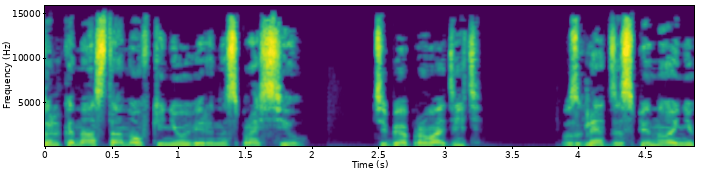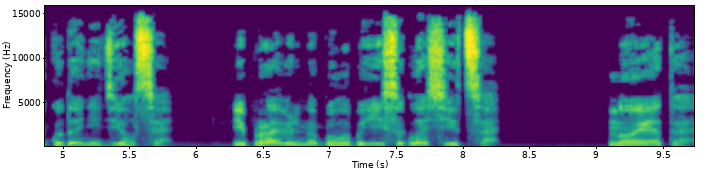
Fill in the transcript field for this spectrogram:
Только на остановке неуверенно спросил. «Тебя проводить?» Взгляд за спиной никуда не делся. И правильно было бы ей согласиться. Но это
